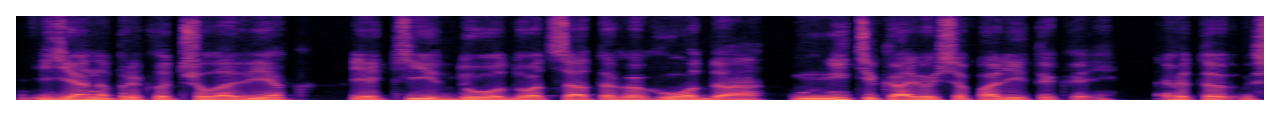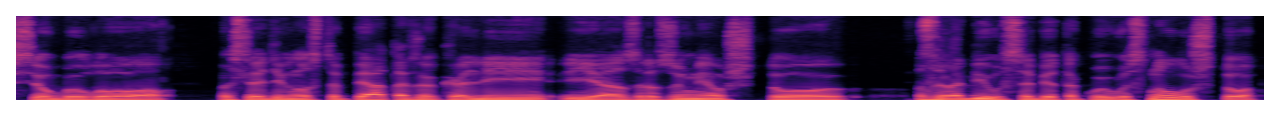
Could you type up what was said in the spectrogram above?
я напрыклад чалавек які до двадцатого года не цікавіўся палітыкай. Гэта все было пасля 95 калі я зразумеў что зрабіў сабе такую выснову что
